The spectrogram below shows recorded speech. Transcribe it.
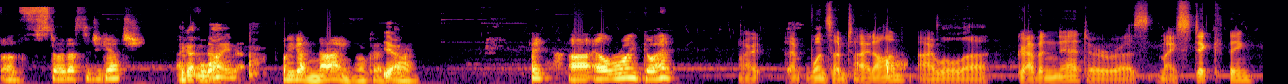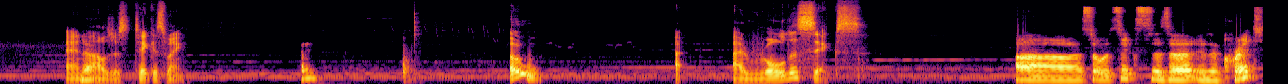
of stardust did you catch? I got Four? nine. Oh, you got nine. Okay. Yeah. all right. Okay, uh, Elroy, go ahead. Alright, I'm, once I'm tied on, I will uh, grab a net or uh, my stick thing, and Yeah. I'll just take a swing. Okay. Oh! I, I rolled a six. Uh, so a six is a is a crit.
